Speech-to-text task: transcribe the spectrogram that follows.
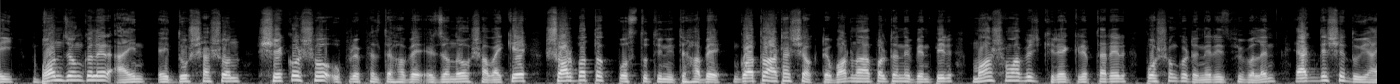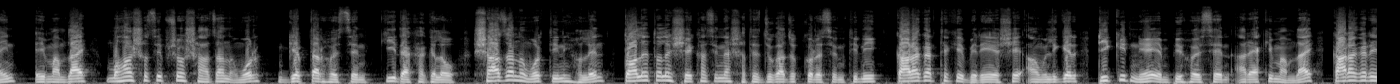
এই বন জঙ্গলের আইন, এই দুঃশাসন শেকড় সহ উপরে ফেলতে হবে, এজন্য সবাইকে সর্বাত্মক প্রস্তুতি নিতে হবে। গত আঠাশে অক্টোবর নয়াপল্টনে বিএনপির মহাসমাবেশ ঘিরে গ্রেপ্তারের প্রসঙ্গ টেনে রিজভি বলেন, এক দেশে দুই আইন, এই মামলায় মহাসচিব সহ শাহজাহান ওমর গ্রেপ্তার হয়েছেন। কি দেখা গেল? শাহজাহান ওমর তিনি হলেন তলে তলে শেখ হাসিনার সাথে যোগাযোগ করেছেন তিনি। কারাগার থেকে বেরিয়ে এসে আওয়ামী লীগের টিকিট নিয়ে এমপি হয়েছেন আর একই মামলায় কারাগারে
